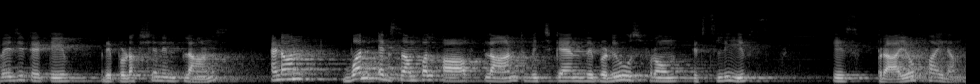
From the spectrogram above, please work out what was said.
vegetative reproduction in plants and on one example of plant which can reproduce from its leaves is bryophyllum.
